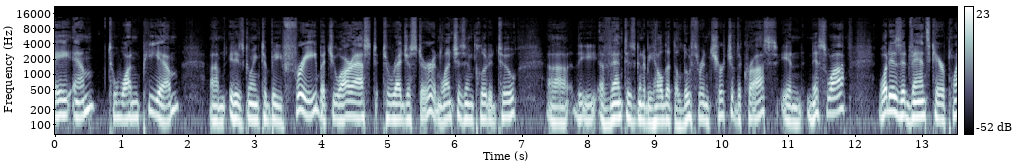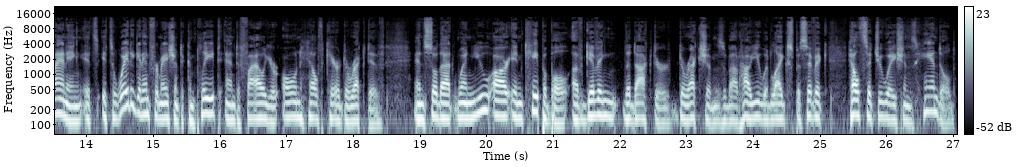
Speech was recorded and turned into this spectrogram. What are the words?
a.m. to 1 p.m. Um, it is going to be free, but you are asked to register, and lunch is included too. Uh, the event is going to be held at the Lutheran Church of the Cross in Nisswa. What is advanced care planning? It's it's a way to get information to complete and to file your own health care directive. And so that when you are incapable of giving the doctor directions about how you would like specific health situations handled,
